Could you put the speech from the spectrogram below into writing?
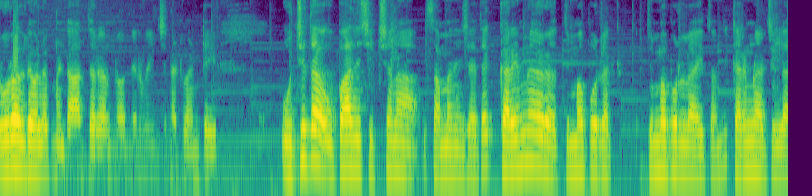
రూరల్ డెవలప్మెంట్ ఆధ్వర్యంలో నిర్వహించినటువంటి ఉచిత ఉపాధి శిక్షణ సంబంధించి అయితే కరీంనగర్ తిమ్మపూర్లో తిమ్మపూర్లో అవుతుంది కరీంనగర్ జిల్లా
